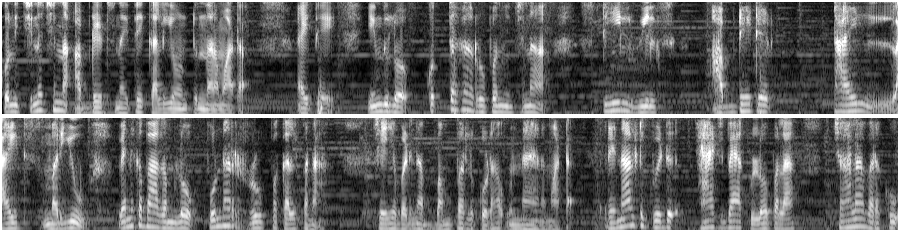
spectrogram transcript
కొన్ని చిన్న చిన్న అప్డేట్స్ని అయితే కలిగి ఉంటుందన్నమాట. అయితే ఇందులో కొత్తగా రూపొందించిన steel wheels updated tail lights మరియు వెనుక భాగంలో పునర్రూపకల్పన చేయబడిన బంపర్లు కూడా ఉన్నాయన్నమాట. రెనాల్ట్ క్విడ్ హ్యాచ్ బ్యాక్ లోపల చాలా వరకు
